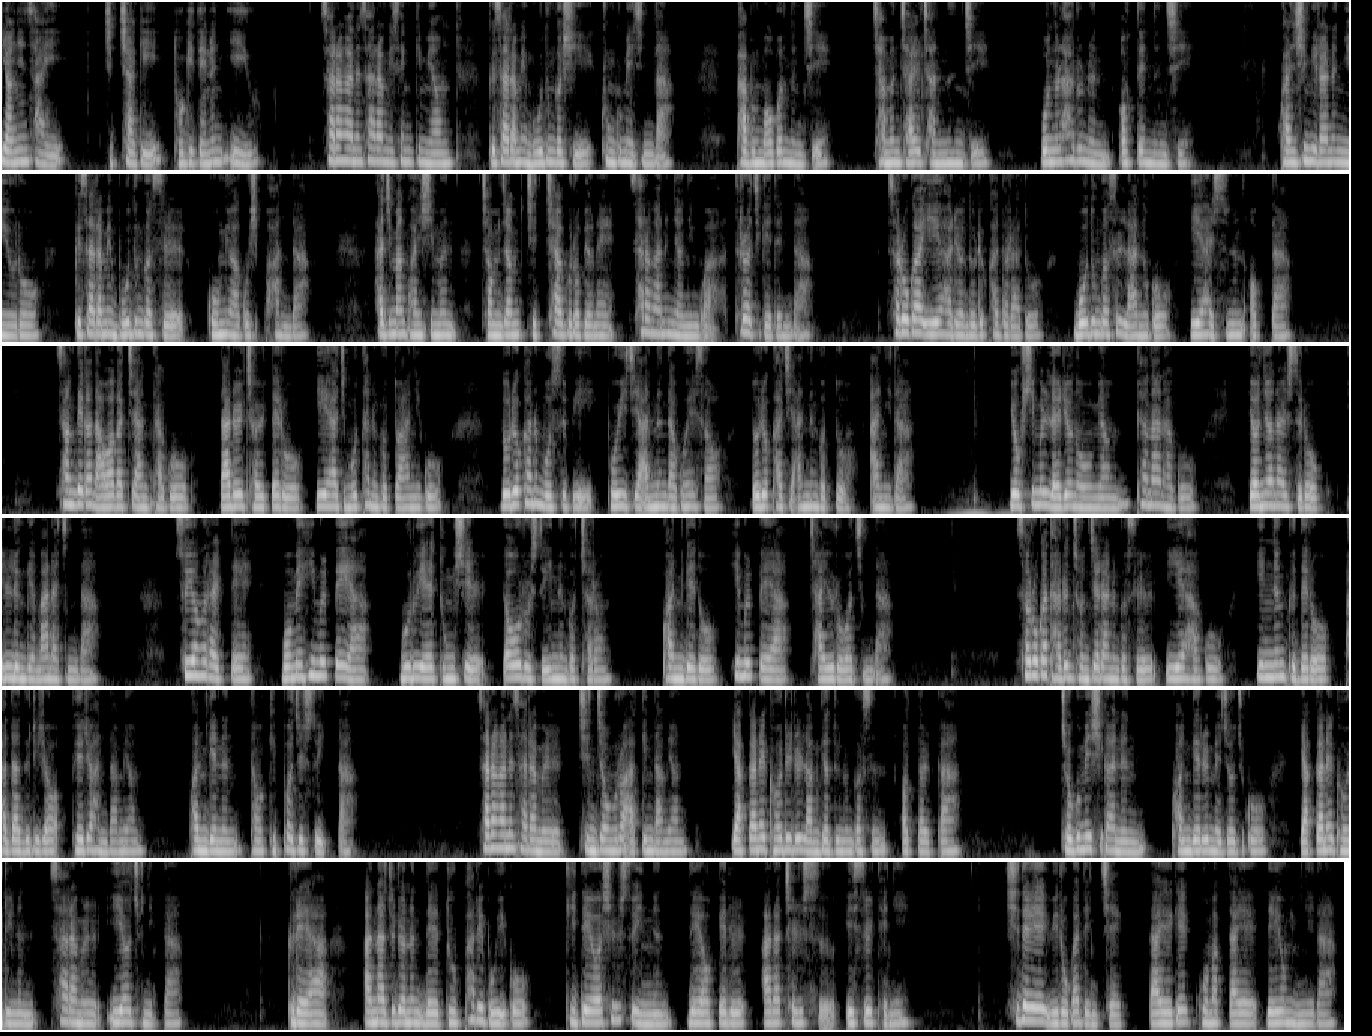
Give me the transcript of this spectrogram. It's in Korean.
연인 사이 집착이 독이 되는 이유. 사랑하는 사람이 생기면 그 사람의 모든 것이 궁금해진다. 밥은 먹었는지, 잠은 잘 잤는지, 오늘 하루는 어땠는지. 관심이라는 이유로 그 사람의 모든 것을 공유하고 싶어 한다. 하지만 관심은 점점 집착으로 변해 사랑하는 연인과 틀어지게 된다. 서로가 이해하려 노력하더라도 모든 것을 나누고 이해할 수는 없다. 상대가 나와 같지 않다고 나를 절대로 이해하지 못하는 것도 아니고 노력하는 모습이 보이지 않는다고 해서 노력하지 않는 것도 아니다. 욕심을 내려놓으면 편안하고 연연할수록 잃는 게 많아진다. 수영을 할 때 몸에 힘을 빼야 물 위에 둥실 떠오를 수 있는 것처럼 관계도 힘을 빼야 자유로워진다. 서로가 다른 존재라는 것을 이해하고 있는 그대로 받아들이려 배려한다면 관계는 더 깊어질 수 있다. 사랑하는 사람을 진정으로 아낀다면 약간의 거리를 남겨두는 것은 어떨까? 조금의 시간은 관계를 맺어주고 약간의 거리는 사람을 이어주니까. 그래야 안아주려는 내 두 팔이 보이고 기대어 쉴 수 있는 내 어깨를 알아챌 수 있을 테니. 시대의 위로가 된 책, 나에게 고맙다의 내용입니다.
